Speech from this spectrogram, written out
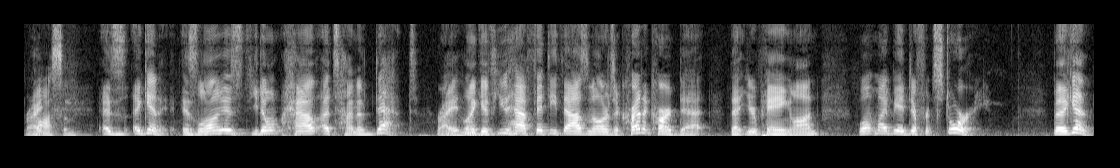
Right. Awesome. As again, as long as you don't have a ton of debt, right? Mm-hmm. Like if you have fifty thousand dollars of credit card debt that you're paying on, well, it might be a different story. But again,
